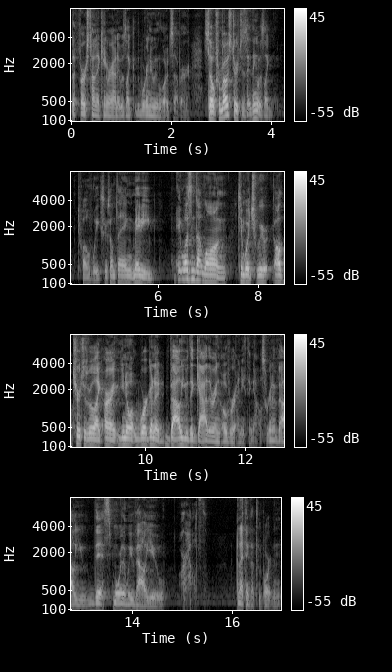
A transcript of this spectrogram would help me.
the first time it came around, it was like we're going to do the Lord's Supper. So for most churches, I think it was like twelve weeks or something, maybe. It wasn't that long to which we were, all churches were like, all right, you know what, we're going to value the gathering over anything else. We're going to value this more than we value our health. And I think that's important.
